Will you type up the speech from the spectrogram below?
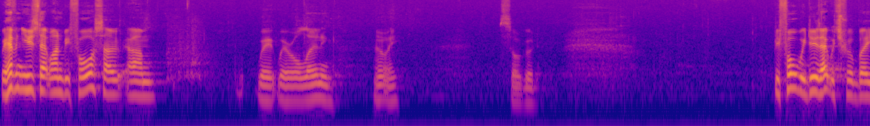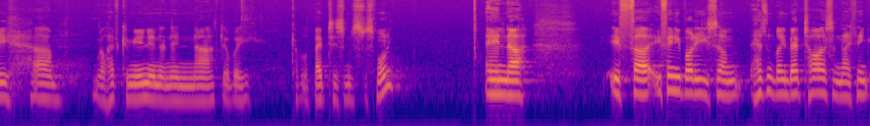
We haven't used that one before, so um, we're, we're all learning, aren't we? It's all good. Before we do that, which will be, um, we'll have communion and then uh, there'll be a couple of baptisms this morning. And uh, if, uh, if anybody um, hasn't been baptised and they think,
